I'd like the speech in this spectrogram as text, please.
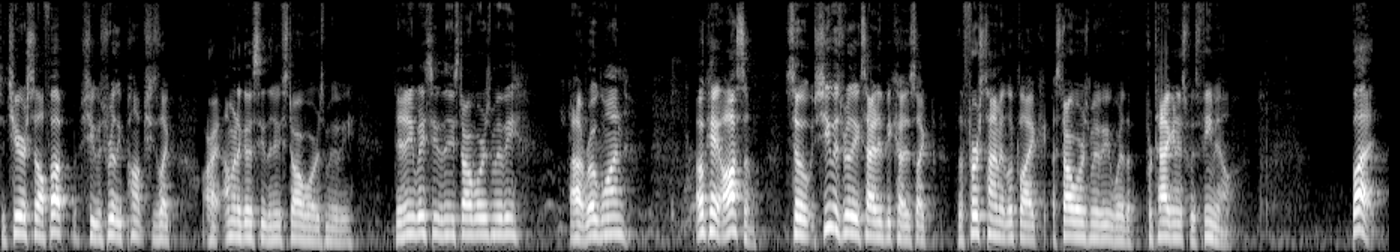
To cheer herself up, she was really pumped. She's like, all right, I'm going to go see the new Star Wars movie. Did anybody see the new Star Wars movie? Uh, Rogue One? Okay, awesome. So she was really excited because like the first time it looked like a Star Wars movie where the protagonist was female. But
